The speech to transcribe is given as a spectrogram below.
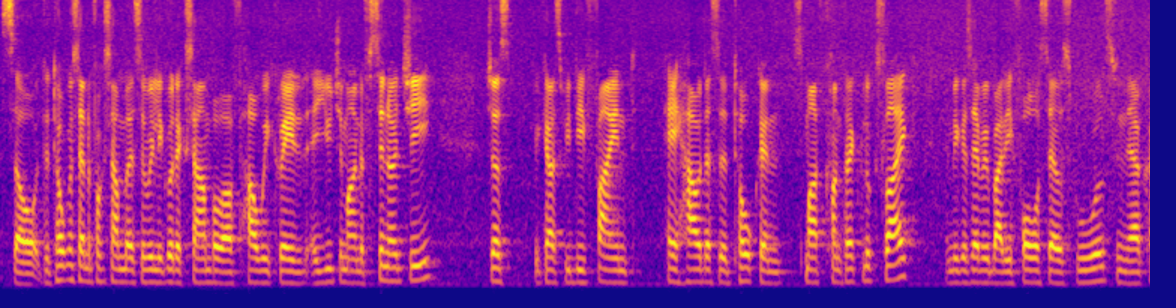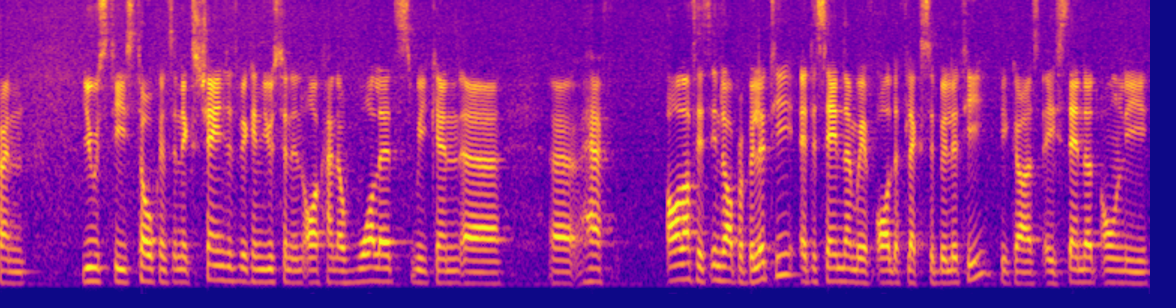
so the token standard, for example, is a really good example of how we created a huge amount of synergy just because we defined, hey, how does a token smart contract looks like? And because everybody follows those rules and they can use these tokens in exchanges, we can use them in all kind of wallets, we can uh, uh, have all of this interoperability. At the same time, we have all the flexibility because a standard only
